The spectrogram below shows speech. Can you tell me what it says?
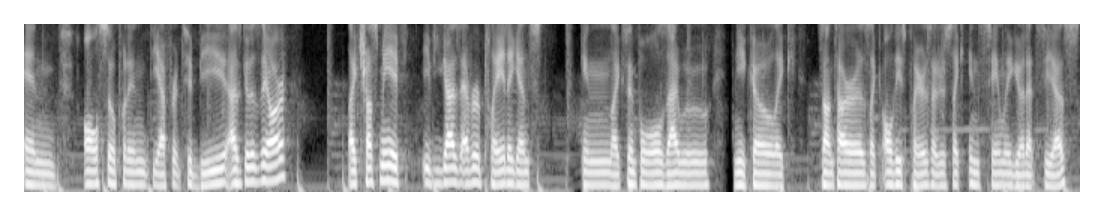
and also put in the effort to be as good as they are. Like trust me, if if you guys ever played against in like Simple, Zywoo, Nico, like XANTARES, like all these players are just like insanely good at CS,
